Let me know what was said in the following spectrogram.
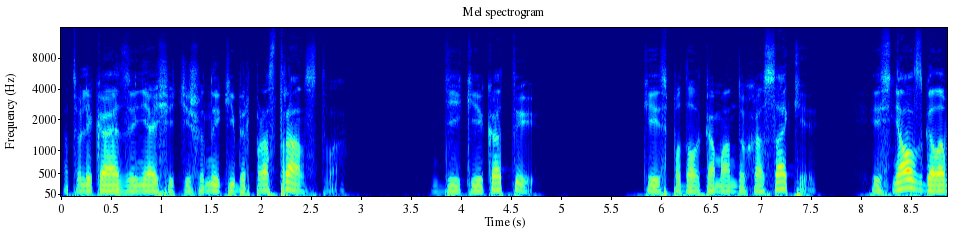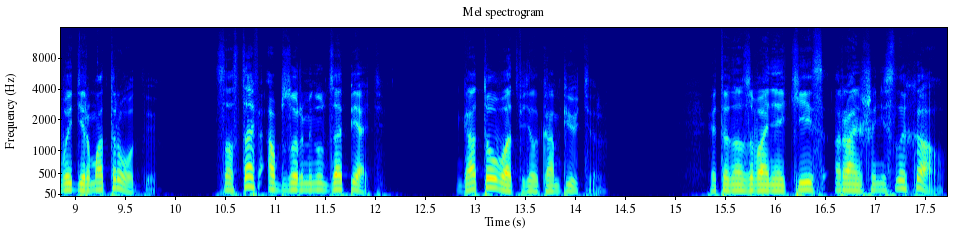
отвлекая от звенящей тишины киберпространства. Дикие коты. Кейс подал команду Хасаки и снял с головы дерматроды. Составь обзор минут за пять. «Готово», — ответил компьютер. Это название Кейс раньше не слыхал.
